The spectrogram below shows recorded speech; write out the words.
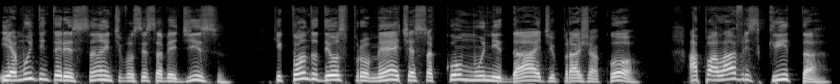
E é muito interessante você saber disso, que quando Deus promete essa comunidade para Jacó, a palavra escrita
